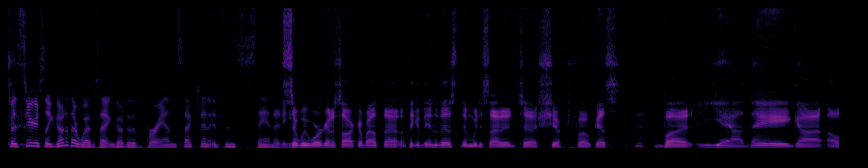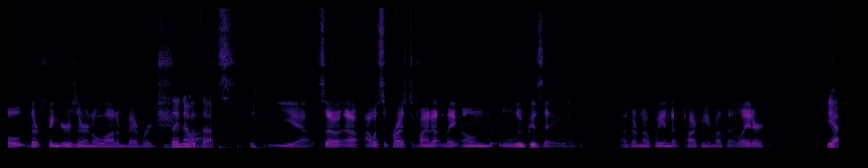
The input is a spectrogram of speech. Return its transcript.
But seriously, go to their website and go to the brand section. It's insanity. So we were going to talk about that. I think at the end of this, then we decided to shift focus. But yeah, they got a, their fingers are in a lot of beverage. They know what's up. yeah. So uh, I was surprised to find out they owned Lucozade. I don't know if we end up talking about that later. yeah,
